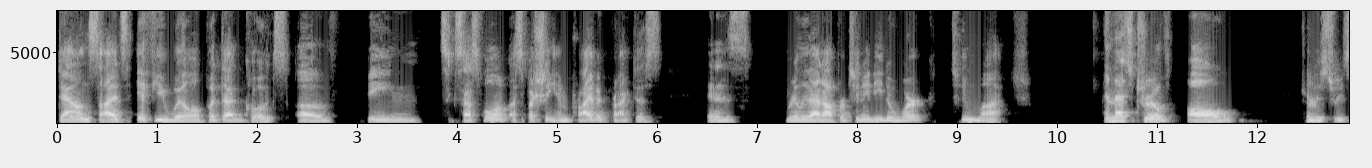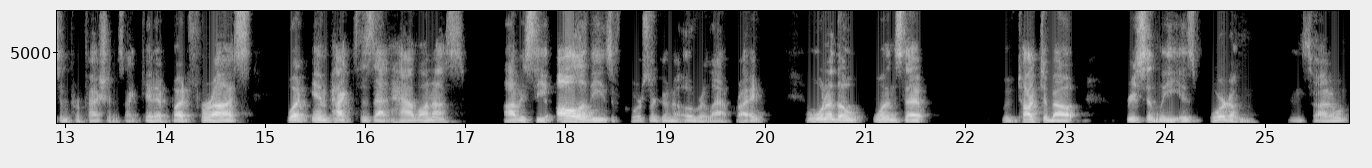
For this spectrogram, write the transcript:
downsides, if you will, I'll put that in quotes, of being successful, especially in private practice, is really that opportunity to work too much. And that's true of all sure. industries and professions. I get it. But for us, what impact does that have on us? Obviously, all of these, of course, are going to overlap, right? One of the ones that we've talked about recently is boredom. And so I don't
